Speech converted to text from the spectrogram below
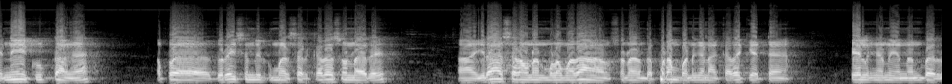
என்னையே கூப்பிட்டாங்க. அப்போ துரை செந்தில்குமார் சார் கதை சொன்னார். இரா சரவணன் மூலமாக தான் சொன்னார் இந்த படம் பண்ணுங்க நான் கதை கேட்டேன். கேளுங்கன்னு என் நண்பர்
